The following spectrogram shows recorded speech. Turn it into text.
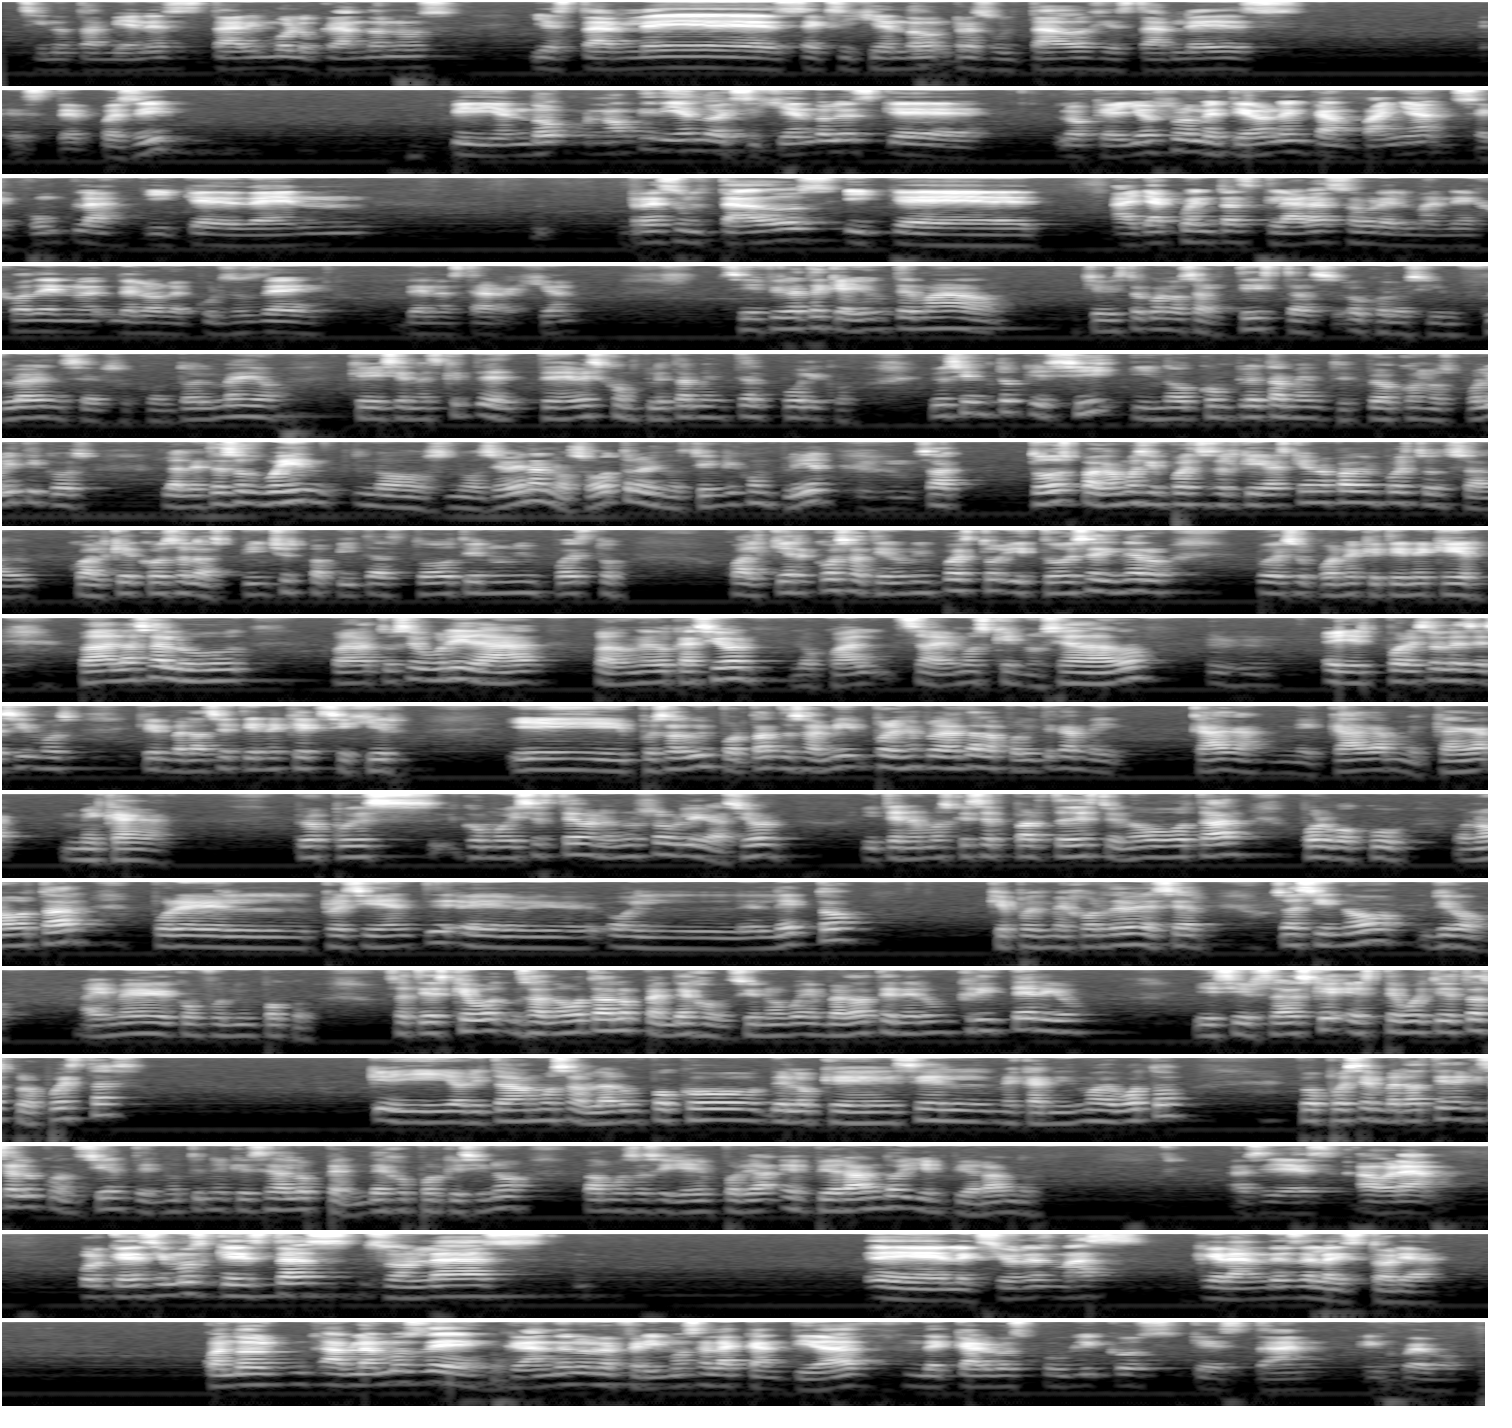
sino también es estar involucrándonos y estarles exigiendo resultados y estarles, este, pues sí, pidiendo, no pidiendo, exigiéndoles que lo que ellos prometieron en campaña se cumpla y que den resultados y que haya cuentas claras sobre el manejo de, de los recursos de, de nuestra región. Sí, fíjate que hay un tema que he visto con los artistas o con los influencers o con todo el medio que dicen es que te, te debes completamente al público. Yo siento que sí y no completamente, pero con los políticos, la neta esos güeyes nos, nos deben a nosotros y nos tienen que cumplir. O sea, todos pagamos impuestos. El que diga es que no pago impuestos, o sea, cualquier cosa, las pinches papitas, todo tiene un impuesto. Cualquier cosa tiene un impuesto y todo ese dinero, pues supone que tiene que ir para la salud, para tu seguridad, para una educación, lo cual sabemos que no se ha dado. Y por eso les decimos que en verdad se tiene que exigir. Y pues algo importante, o sea, a mí, por ejemplo, la la política me caga, me caga, me caga, me caga. Pero pues, como dice Esteban, es nuestra obligación. Y tenemos que ser parte de esto y no votar por Goku. O no votar por el presidente eh, o el electo que pues mejor debe de ser. O sea, si no, digo, ahí me confundí un poco. O sea, tienes que, o sea, no votar a lo pendejo, sino en verdad tener un criterio y decir, ¿sabes qué? Este güey tiene estas propuestas. Y ahorita vamos a hablar un poco de lo que es el mecanismo de voto. Pero pues en verdad tiene que ser algo consciente, no tiene que ser algo pendejo, porque si no, vamos a seguir empeorando y empeorando. Así es. Ahora, ¿por qué decimos que estas son las eh, elecciones más grandes de la historia? Cuando hablamos de grande nos referimos a la cantidad de cargos públicos que están en juego.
